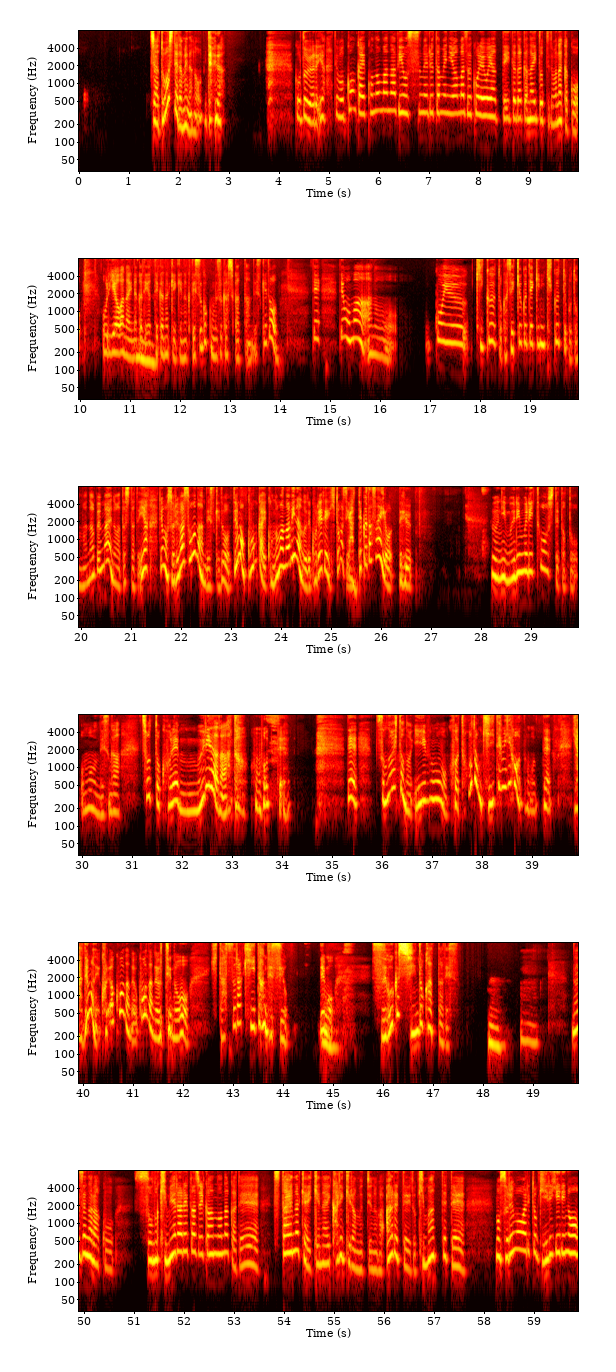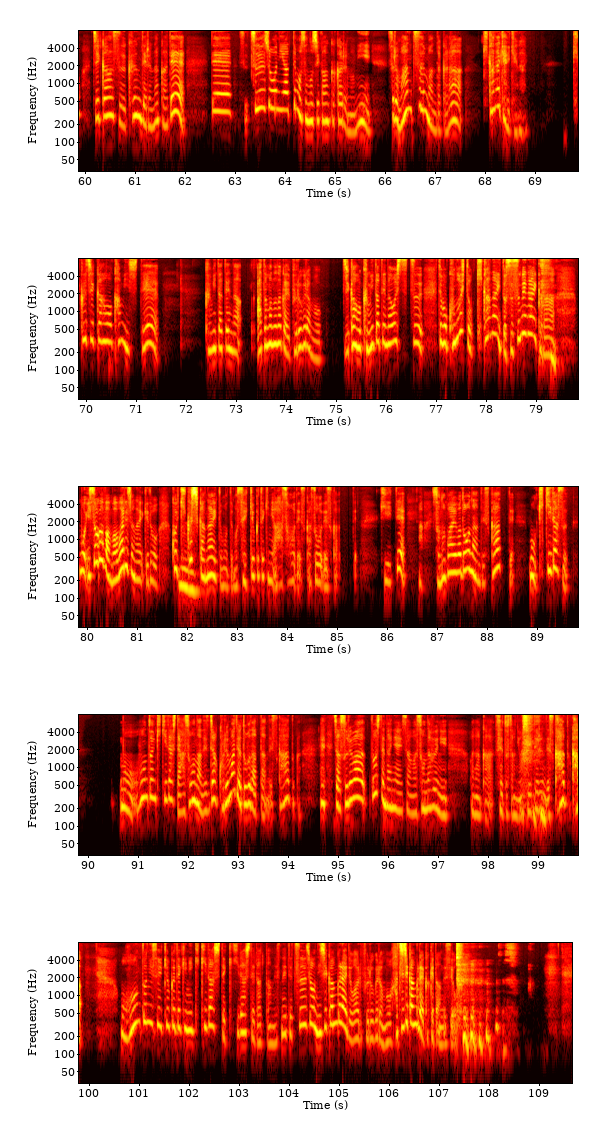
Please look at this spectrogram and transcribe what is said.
じゃあどうしてダメなの？みたいな。ことを言われいやでも今回この学びを進めるためにはまずこれをやっていただかないとっていうのはなんかこう折り合わない中でやっていかなきゃいけなくてすごく難しかったんですけど。ででもまああのこういう聞くとか積極的に聞くってことを学ぶ前の私だっていやでもそれはそうなんですけどでも今回この学びなのでこれでひとまずやってくださいよっていう。ふうに無理無理通してたと思うんですがちょっとこれ無理だな と思って。でその人の言い分をこうとことん聞いてみようと思って。いやでもねこれはこうなのよこうなのよっていうのをひたすら聞いたんですよ。でも、うん、すごくしんどかったです。うん、うん、なぜならこうその決められた時間の中で伝えなきゃいけないカリキュラムっていうのがある程度決まっててもうそれも割とギリギリの時間数組んでる中でで、通常にやってもその時間かかるのに、それをマンツーマンだから聞かなきゃいけない。聞く時間を加味して、組み立てな、頭の中でプログラムを、時間を組み立て直しつつ、でもこの人聞かないと進めないから、もう急がば回れじゃないけど、これ聞くしかないと思っても積極的に、うん、あ、そうですか、そうですかって聞いて、あ、その場合はどうなんですかって、もう聞き出す。もう本当に聞き出して、あ、そうなんです。じゃあこれまではどうだったんですかとか。え、じゃあそれはどうして何々さんはそんな風に、なんか生徒さんに教えてるんですかとか。もう本当に積極的に聞き出して聞き出してだったんですね。で、通常2時間ぐらいで終わるプログラムを8時間ぐらいかけたんですよ。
